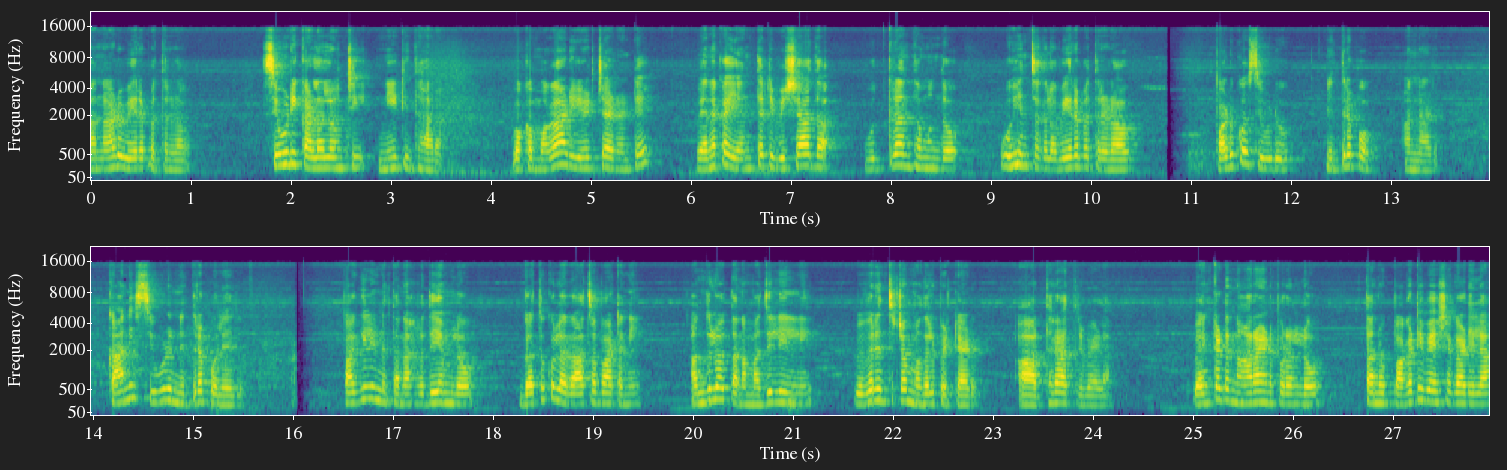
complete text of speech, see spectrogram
అన్నాడు వీరభద్రరావు. శివుడి కళ్ళలోంచి నీటి ధార. ఒక మగాడు ఏడ్చాడంటే వెనక ఎంతటి విషాద ఉద్గ్రంథముందో ఊహించగల వీరభద్రరావు పడుకో శివుడు నిద్రపో అన్నాడు. కానీ శివుడు నిద్రపోలేదు. పగిలిన తన హృదయంలో గతుకుల రాచబాటని అందులో తన మజిలీల్ని వివరించటం మొదలుపెట్టాడు ఆ అర్ధరాత్రి వేళ. వెంకటనారాయణపురంలో తను పగటి వేషగాడిలా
